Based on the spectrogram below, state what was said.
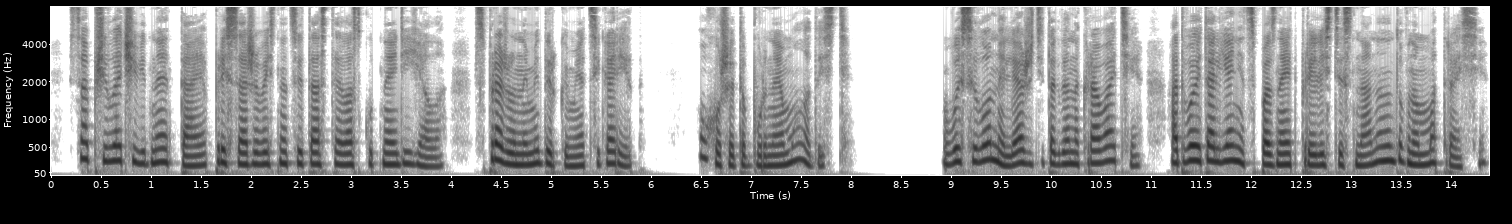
— сообщила очевидная Тая, присаживаясь на цветастое лоскутное одеяло с прожженными дырками от сигарет. «Ох уж эта бурная молодость!» Вы с Илоной ляжете тогда на кровати, а твой итальянец познает прелести сна на надувном матрасе.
